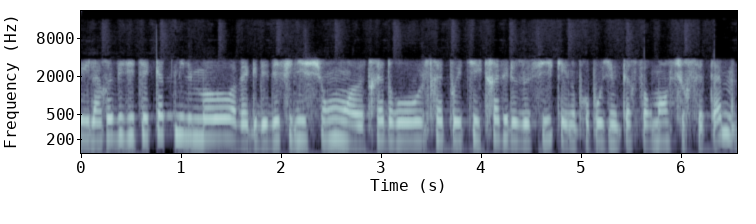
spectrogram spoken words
Il a revisité 4000 mots avec des définitions euh, très drôles, très poétiques, très philosophiques et nous propose une performance sur ce thème.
